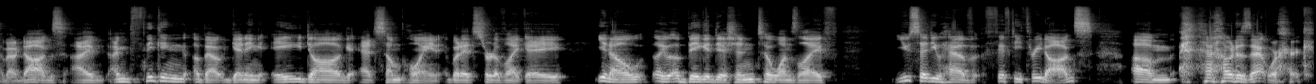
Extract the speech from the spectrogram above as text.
about dogs. I, I'm thinking about getting a dog at some point, but it's sort of like a you know a big addition to one's life. You said you have 53 dogs. Um, how does that work?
